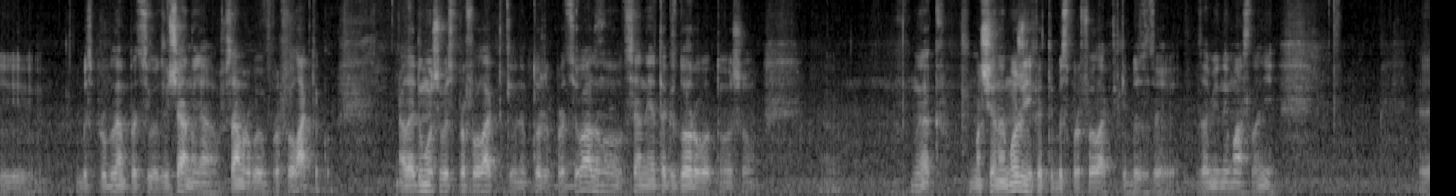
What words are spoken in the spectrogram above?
і без проблем працює. Звичайно, я сам робив профілактику, але я думаю, що без профілактики вони б теж працювали, але це не так здорово, тому що ну як, машина може їхати без профілактики, без е, заміни масла? Ні. Е,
